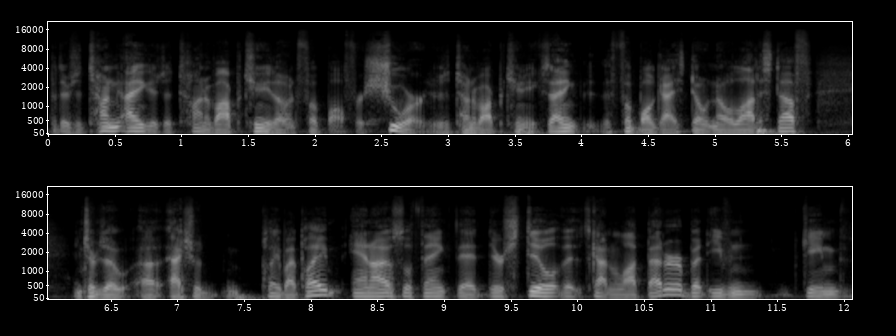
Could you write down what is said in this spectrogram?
But there's a ton. I think there's a ton of opportunity though in football for sure. There's a ton of opportunity because I think the football guys don't know a lot of stuff in terms of uh, actual play by play, and I also think that there's still that it's gotten a lot better. But even game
